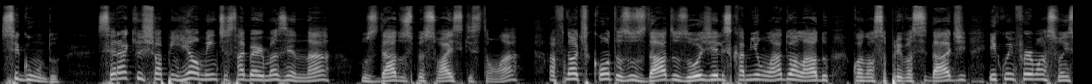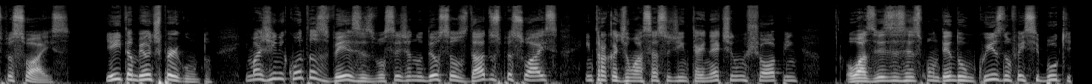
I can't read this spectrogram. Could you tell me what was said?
Segundo, será que o shopping realmente sabe armazenar os dados pessoais que estão lá? Afinal de contas, os dados hoje eles caminham lado a lado com a nossa privacidade e com informações pessoais. E aí também eu te pergunto: imagine quantas vezes você já não deu seus dados pessoais em troca de um acesso de internet num shopping, ou às vezes respondendo um quiz no Facebook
